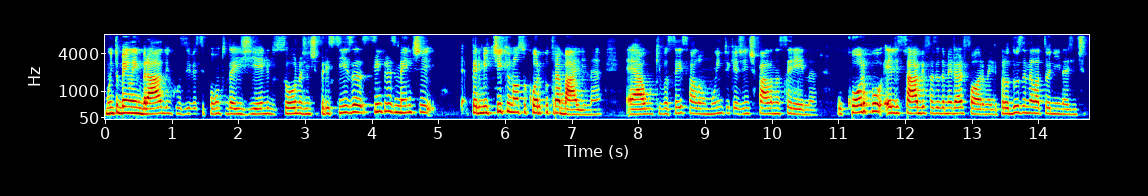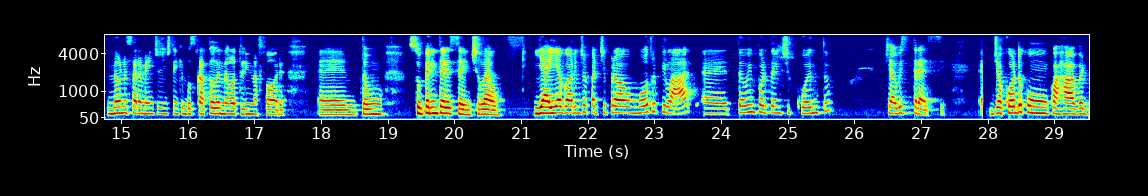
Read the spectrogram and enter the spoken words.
muito bem lembrado, inclusive, esse ponto da higiene do sono, a gente precisa simplesmente permitir que o nosso corpo trabalhe, né? É algo que vocês falam muito e que a gente fala na Serena. O corpo, ele sabe fazer da melhor forma, ele produz a melatonina, a gente não necessariamente a gente tem que buscar toda a melatonina fora. É, então, super interessante, Léo. E aí, agora a gente vai partir para um outro pilar é, tão importante quanto, que é o estresse. De acordo com, com a Harvard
